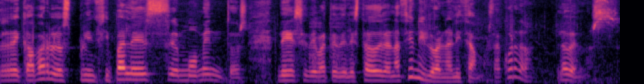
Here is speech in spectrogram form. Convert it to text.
recabar los principales eh, momentos de ese debate del Estado de la Nación y lo analizamos, ¿de acuerdo? Lo vemos.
